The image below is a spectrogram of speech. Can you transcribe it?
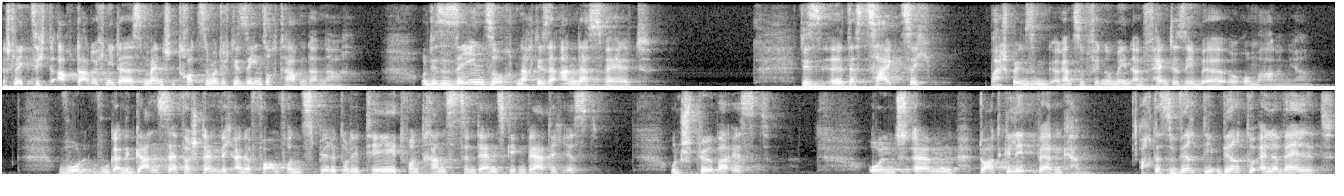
Es schlägt sich auch dadurch nieder, dass Menschen trotzdem natürlich die Sehnsucht haben danach. Und diese Sehnsucht nach dieser Anderswelt, äh, das zeigt sich Beispiel in diesem ganzen Phänomen an Fantasy-Romanen, ja? wo, wo eine ganz selbstverständlich eine Form von Spiritualität, von Transzendenz gegenwärtig ist und spürbar ist und ähm, dort gelebt werden kann. Auch das wird die virtuelle Welt,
